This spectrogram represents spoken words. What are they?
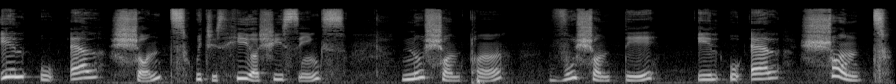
il ou elle chante, which is he or she sings, nous chantons, vous chantez, il ou elle chante.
